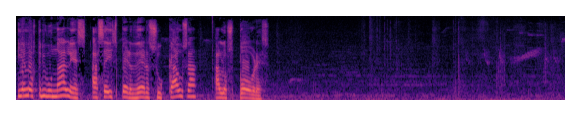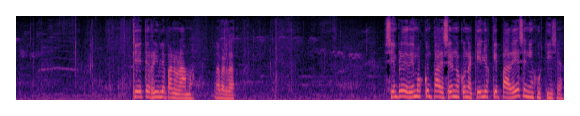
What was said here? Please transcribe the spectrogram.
y en los tribunales hacéis perder su causa a los pobres. Qué terrible panorama, la verdad. Siempre debemos compadecernos con aquellos que padecen injusticia.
